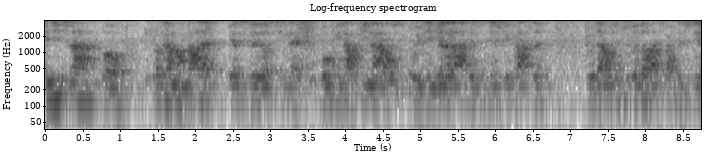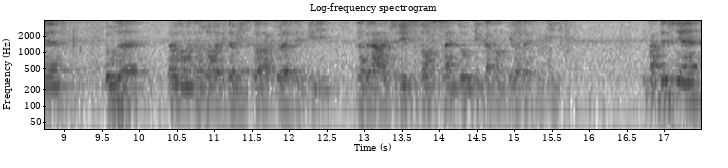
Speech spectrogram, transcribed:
10 lat po programie Balet, pierwszy odcinek, półfinał, finał, później wiele lat jeszcze ciężkiej pracy i udało się przygotować faktycznie duże, pełnometrażowe widowisko, na które w tej chwili zabieramy 30 ton sprzętu, kilka ton pirotechniki. I faktycznie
